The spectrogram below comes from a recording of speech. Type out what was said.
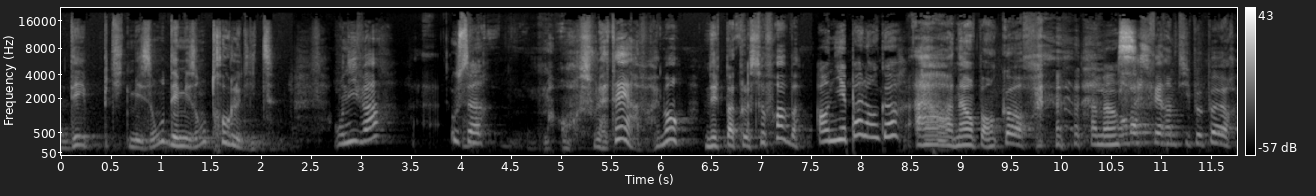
des petites maisons, des maisons troglodytes. On y va? Où ça? Oh, sous la terre, vraiment. Vous n'êtes pas claustrophobe? On n'y est pas là encore? Ah non, pas encore. Ah mince. On va se faire un petit peu peur.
